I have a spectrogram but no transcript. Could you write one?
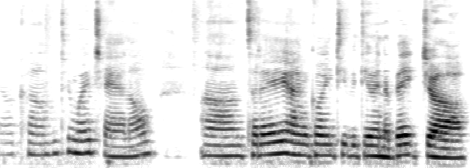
Welcome to my channel. Um, today I'm going to be doing a big job.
